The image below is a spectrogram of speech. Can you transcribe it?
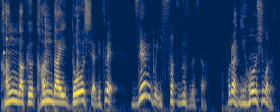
漢学漢大同志社立命全部一冊ずつですからこれは日本史もです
